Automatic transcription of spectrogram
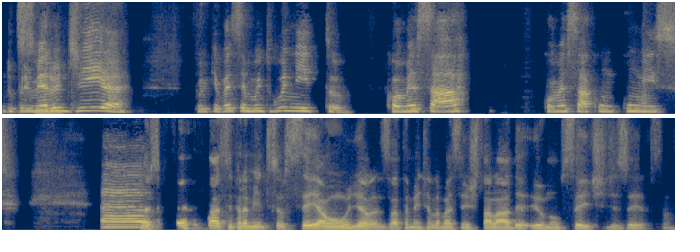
do primeiro Sim. dia, porque vai ser muito bonito começar começar com, com isso. Uh... Mas perguntar assim para mim, se eu sei aonde ela, exatamente ela vai ser instalada, eu não sei te dizer. Estou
